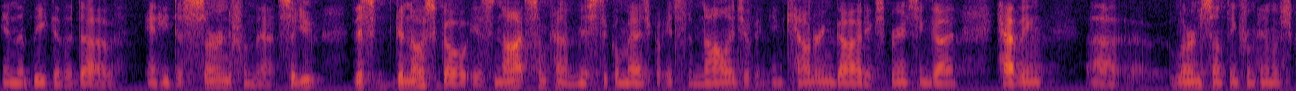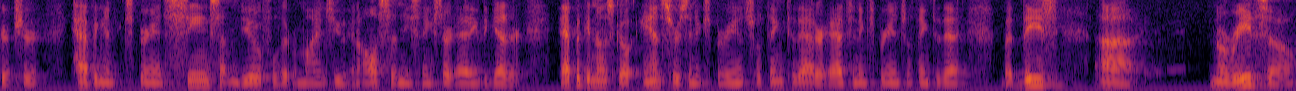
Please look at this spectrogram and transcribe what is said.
in the beak of the dove, and he discerned from that. So you, This gnosko is not some kind of mystical, magical. It's the knowledge of encountering God, experiencing God, having uh, learned something from Him of Scripture, having an experience, seeing something beautiful that reminds you, and all of a sudden these things start adding together. Epignosko answers an experiential thing to that or adds an experiential thing to that. But these uh, gnorizo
